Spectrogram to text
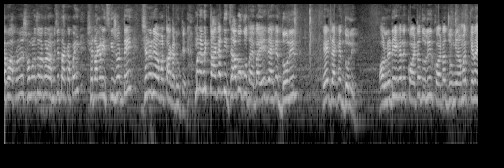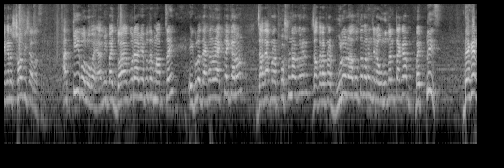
এবং আপনাদের সমালোচনা করে আমি যে টাকা পাই, সে টাকার স্ক্রিনশট দেই, সেটা নিয়ে আমার টাকা ঢুকে। মানে আমি টাকা দিয়ে যাব কোথায় ভাই? এই দেখেন দলিল, এই দেখেন দলিল। অলরেডি এখানে কয়টা দলিল, কয়টা জমি আমার কেনা, এখানে সব হিসাব আছে। আর কি বলব ভাই? আমি ভাই দয়া করে আমি আপনাদের মাপ চাই। এগুলো দেখানোর একটাই কারণ যাতে আপনার প্রশ্ন না করেন, যাতে আপনার ভুলও না বলতে পারেন যেটা অনুদানের টাকা। বাই প্লিজ দেখেন,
